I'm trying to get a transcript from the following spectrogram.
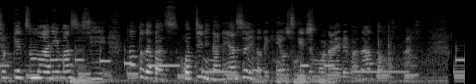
出血もありますしちょっとだからこっちになりやすいので気をつけてもらえればなと思います。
